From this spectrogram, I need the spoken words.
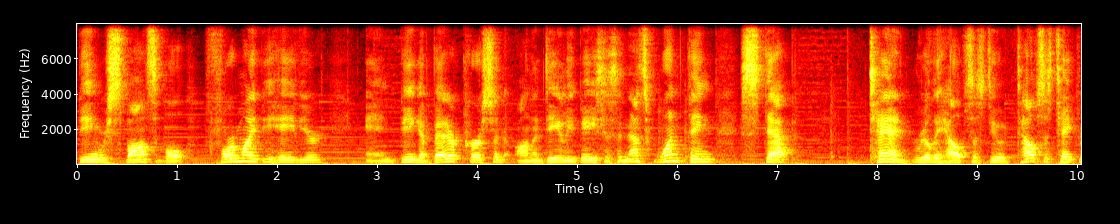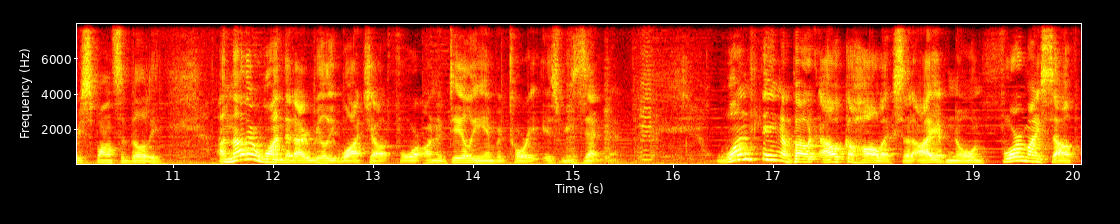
being responsible for my behavior and being a better person on a daily basis. And that's one thing step 10 really helps us do. It helps us take responsibility. Another one that I really watch out for on a daily inventory is resentment. One thing about alcoholics that I have known for myself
